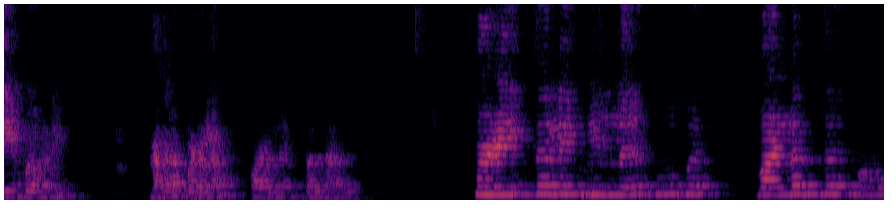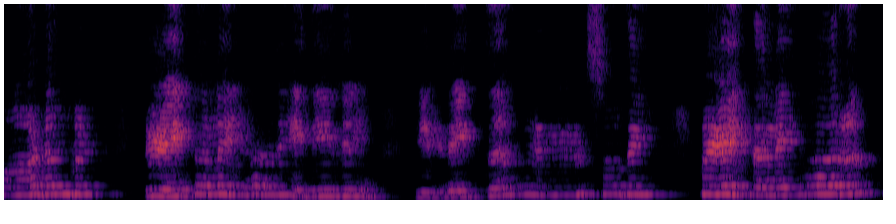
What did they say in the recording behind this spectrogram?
தீம்பாவணி நகரப்படலம் பாடலன் பதினாறு. மழை தலைமில்ல உப வளர்ந்த மாடங்கள் இழைத்தலை அறிதினில் இழைத்த சுதை பிழைத்தலை அறுத்த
